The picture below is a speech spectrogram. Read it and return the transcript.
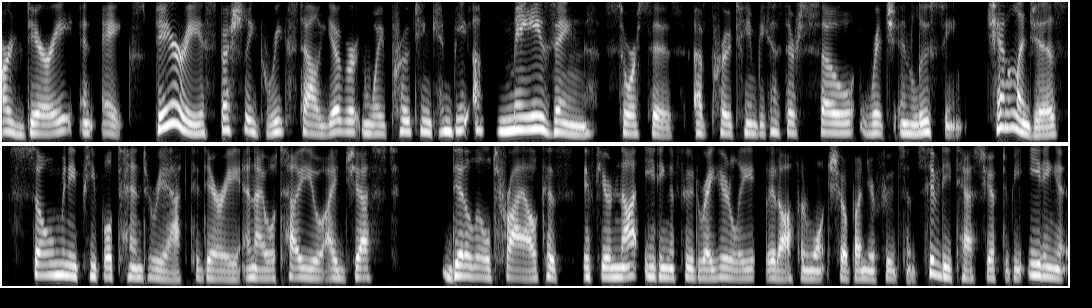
are dairy and eggs. Dairy, especially Greek style yogurt and whey protein can be amazing sources of protein because they're so rich in leucine challenges, so many people tend to react to dairy. And I will tell you, I just did a little trial because if you're not eating a food regularly, it often won't show up on your food sensitivity test. You have to be eating it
